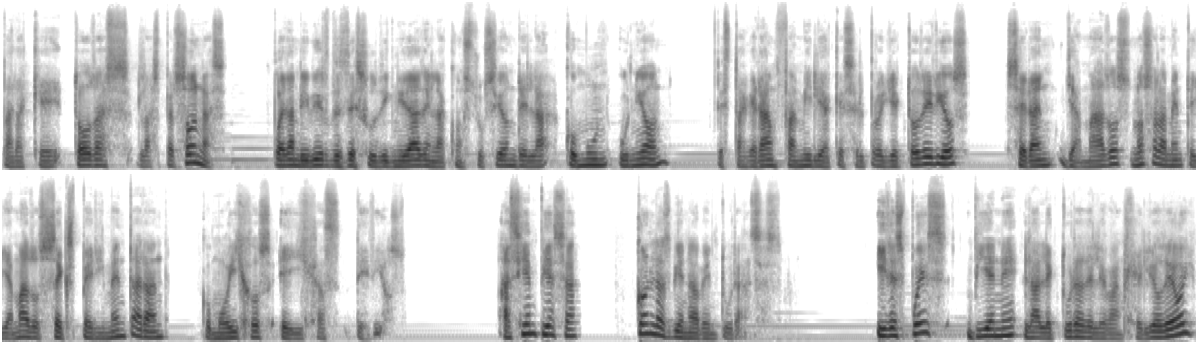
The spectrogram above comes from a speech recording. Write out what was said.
para que todas las personas puedan vivir desde su dignidad en la construcción de la común unión, de esta gran familia que es el proyecto de Dios, serán llamados, no solamente llamados, se experimentarán como hijos e hijas de Dios. Así empieza con las bienaventuranzas. Y después viene la lectura del Evangelio de hoy,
